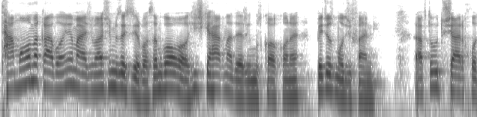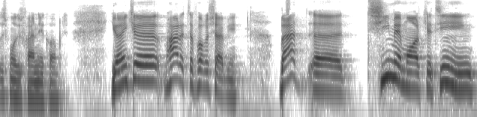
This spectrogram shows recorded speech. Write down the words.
تمام قوانین مجموعهش میذاشت زیر پاس میگه آقا هیچ کی حق نداره remote کار کنه بجز مدیر فنی. رفته بود تو شهر خودش مدیر فنی کار می‌کنه یا اینکه هر اتفاق شبیه. بعد تیم marketing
